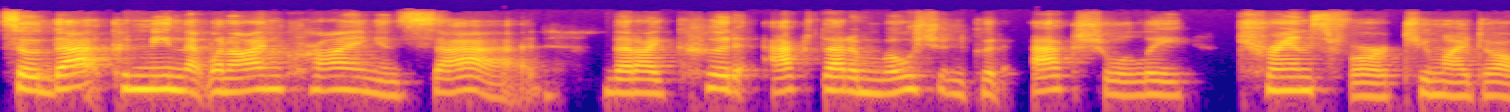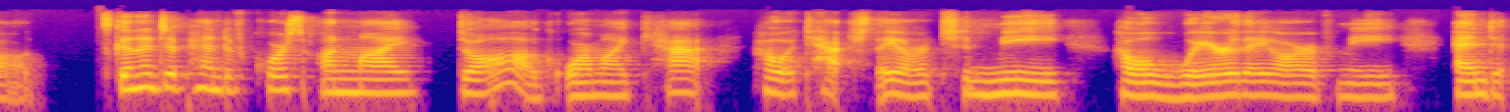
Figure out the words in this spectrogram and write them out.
So that could mean that when I'm crying and sad, that I could act, that emotion could actually transfer to my dog. It's going to depend, of course, on my dog or my cat, how attached they are to me, how aware they are of me, and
